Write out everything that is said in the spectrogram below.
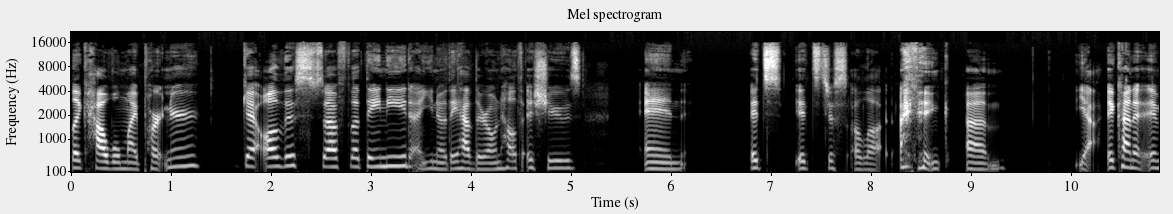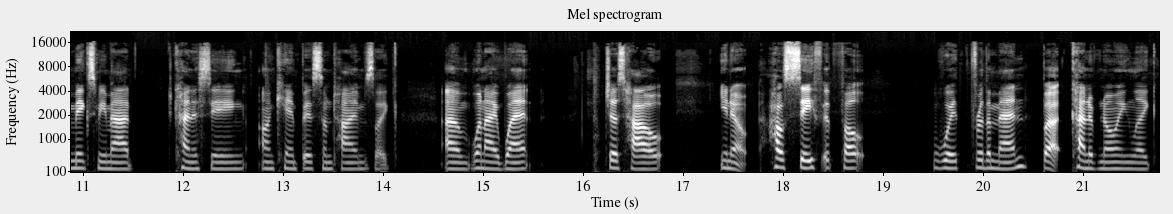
like how will my partner get all this stuff that they need? Uh, you know, they have their own health issues, and it's it's just a lot. I think. Um, yeah, it kind of it makes me mad kind of seeing on campus sometimes like um, when I went just how you know how safe it felt with for the men but kind of knowing like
